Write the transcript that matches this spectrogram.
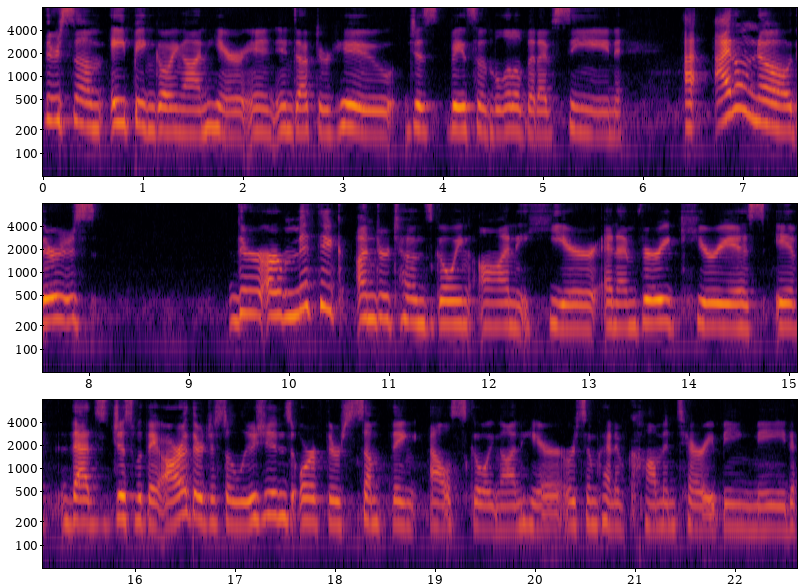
there's some aping going on here in, in Doctor Who, just based on the little bit I've seen. I, I don't know. There's there are mythic undertones going on here, and I'm very curious if that's just what they are. They're just illusions, or if there's something else going on here, or some kind of commentary being made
